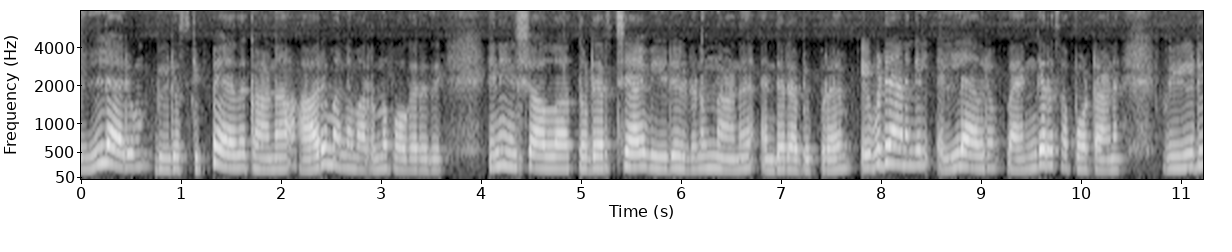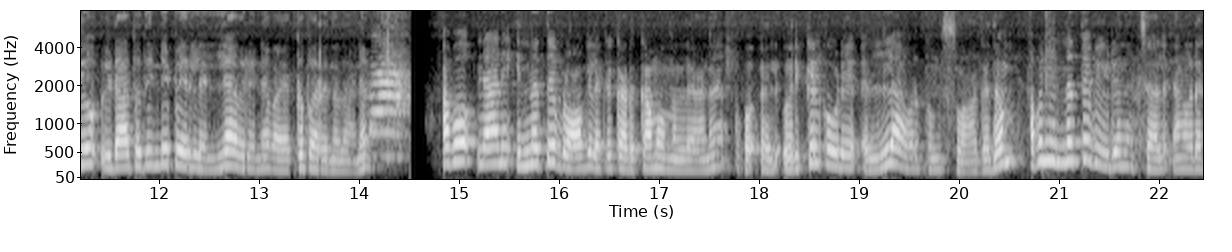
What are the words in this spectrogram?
എല്ലാവരും വീഡിയോ സ്കിപ്പ് ചെയ്യാതെ കാണുക. ആരും എന്നെ മറന്നു പോകരുത്. ഇനി ഇൻഷാല്ല തുടർച്ചയായി വീഡിയോ ഇടണം എന്നാണ് എന്റെ ഒരു അഭിപ്രായം. ഇവിടെയാണെങ്കിൽ എല്ലാവരും ഭയങ്കര സപ്പോർട്ടാണ്. വീഡിയോ ഇടാത്തതിന്റെ പേരിൽ എല്ലാവരും എന്നെ വഴക്ക് പറയുന്നതാണ്. അപ്പോൾ ഞാൻ ഇന്നത്തെ വ്ളോഗിലൊക്കെ കിടക്കാമോ എന്നുള്ളതാണ്. അപ്പോൾ ഒരിക്കൽ കൂടി എല്ലാവർക്കും സ്വാഗതം. അപ്പോൾ ഇന്നത്തെ വീഡിയോ എന്ന് വെച്ചാൽ ഞങ്ങളുടെ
